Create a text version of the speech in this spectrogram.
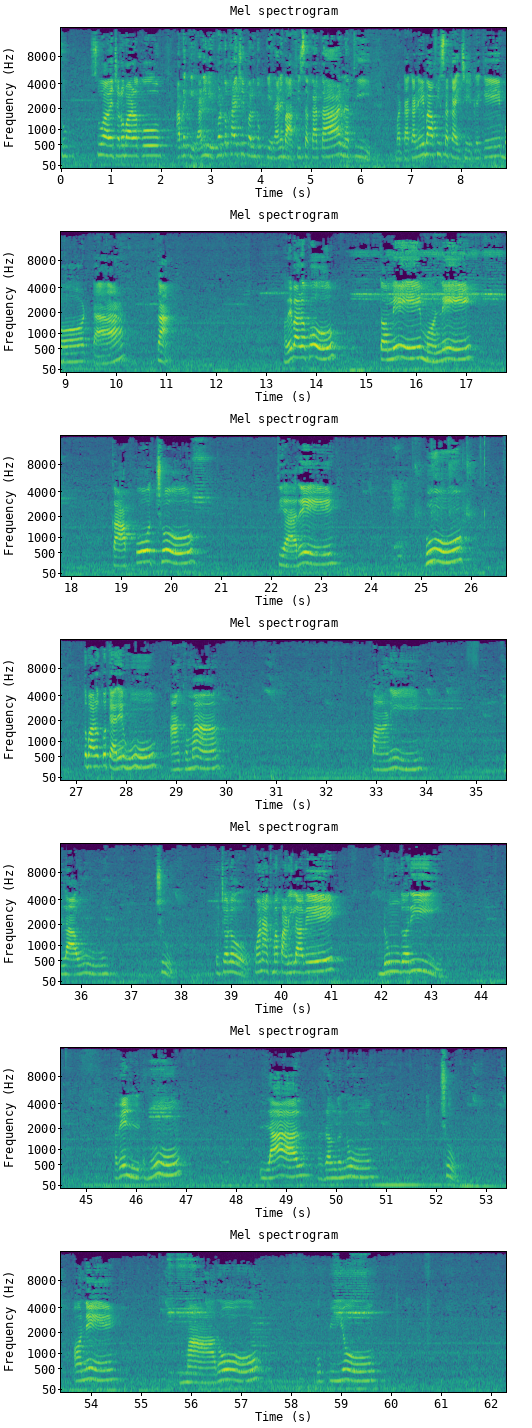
શું? શું આવે? ચલો બાળકો, આપણે કેળાની વેફર તો ખાય છે, પરંતુ કેળાને બાફી શકાતા નથી. બટાકાને બાફી શકાય છે, એટલે કે બટાકા. હવે બાળકો, તમે મને કાપો છો ત્યારે હું તો બાળકો, ત્યારે હું આંખમાં પાણી લાવું છું. તો ચલો, કોણ આંખમાં પાણી લાવે? ડુંગરી. હવે હું લાલ રંગનું છું. અને મારો ઉપયોગ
